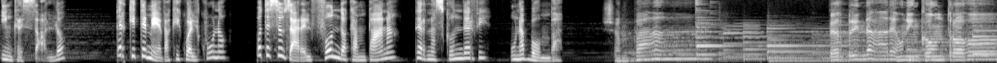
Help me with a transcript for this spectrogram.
in cristallo, perché temeva che qualcuno potesse usare il fondo a campana per nascondervi una bomba. Champagne per brindare un incontro.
